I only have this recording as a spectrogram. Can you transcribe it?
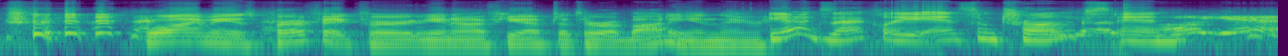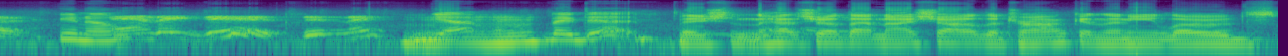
well, I mean, it's perfect for you know if you have to throw a body in there. Yeah, exactly. And some trunks, and oh yeah. you know, And they did, didn't they? yep, Mhm. they did. They should have showed that nice shot of the trunk, and then he loads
